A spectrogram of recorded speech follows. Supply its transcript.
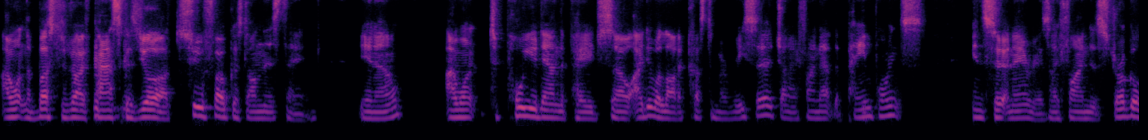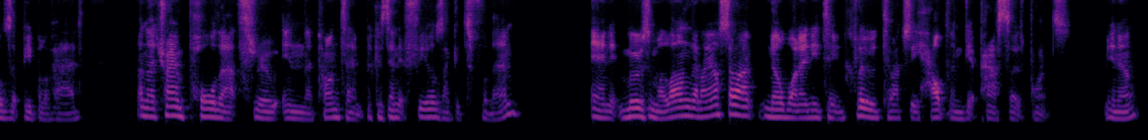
I want the bus to drive past because you're too focused on this thing, you know? I want to pull you down the page. So I do a lot of customer research and I find out the pain points in certain areas. I find the struggles that people have had. And I try and pull that through in the content because then it feels like it's for them and it moves them along. And I also know what I need to include to actually help them get past those points, you know?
